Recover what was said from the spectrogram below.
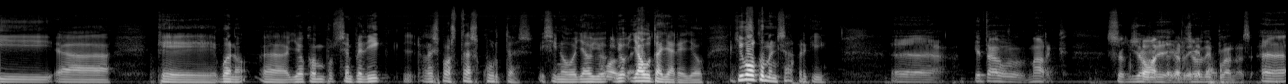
i eh, que, bueno, eh, jo com sempre dic, respostes curtes, i si no ja, jo, jo, ja ho tallaré jo. Qui vol començar per aquí? Eh, què tal, Marc? Soc Jordi, estàs, Jordi? Planes. Eh,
